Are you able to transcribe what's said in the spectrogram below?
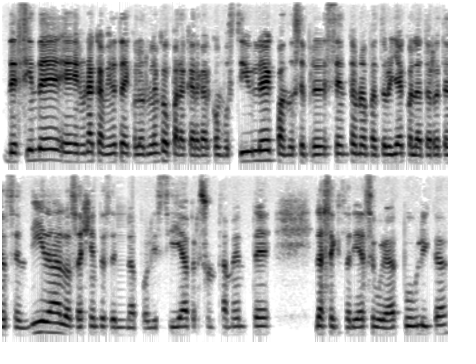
Desciende en una camioneta de color blanco para cargar combustible. Cuando se presenta una patrulla con la torreta encendida, los agentes de la policía, presuntamente la Secretaría de Seguridad Pública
